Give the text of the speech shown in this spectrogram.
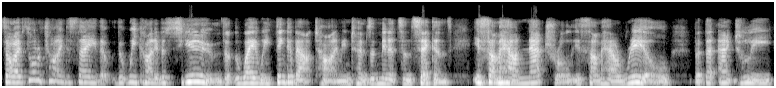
so I'm sort of trying to say that, that we kind of assume that the way we think about time in terms of minutes and seconds is somehow natural, is somehow real, but that actually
